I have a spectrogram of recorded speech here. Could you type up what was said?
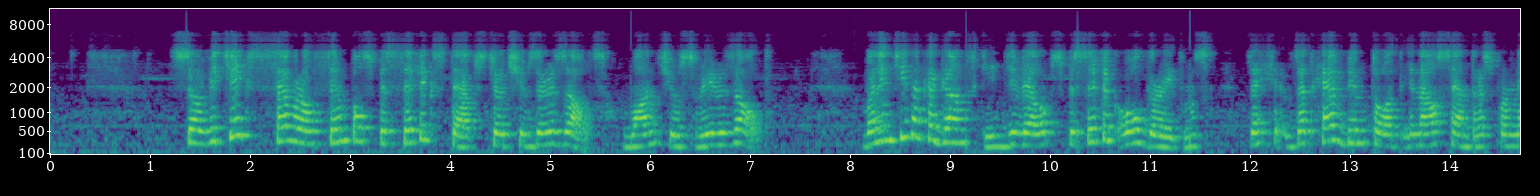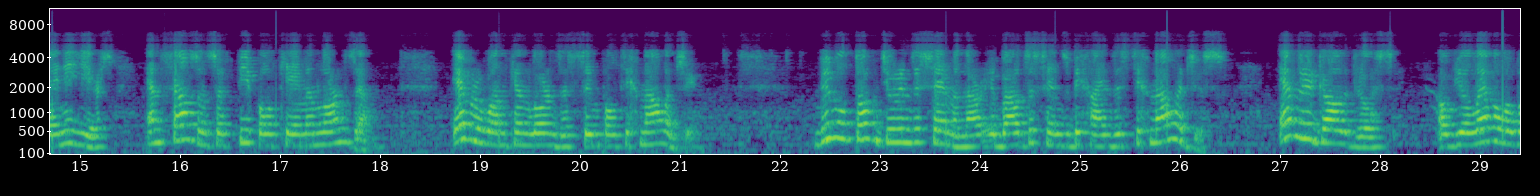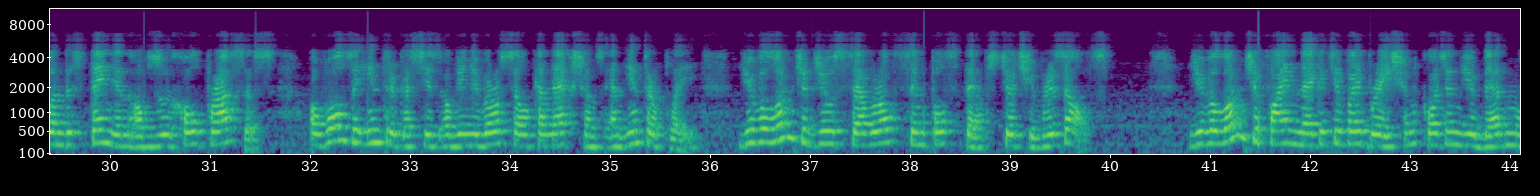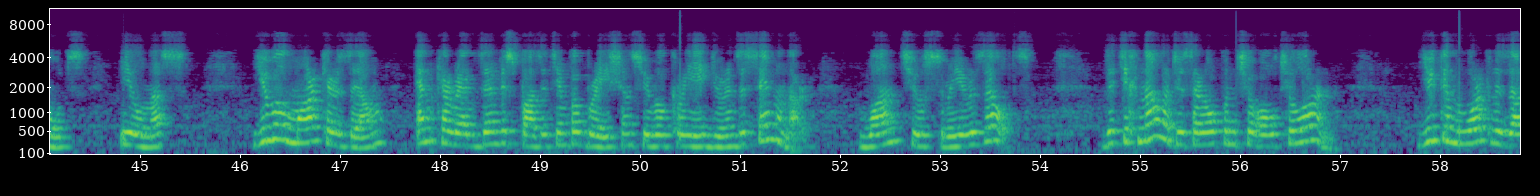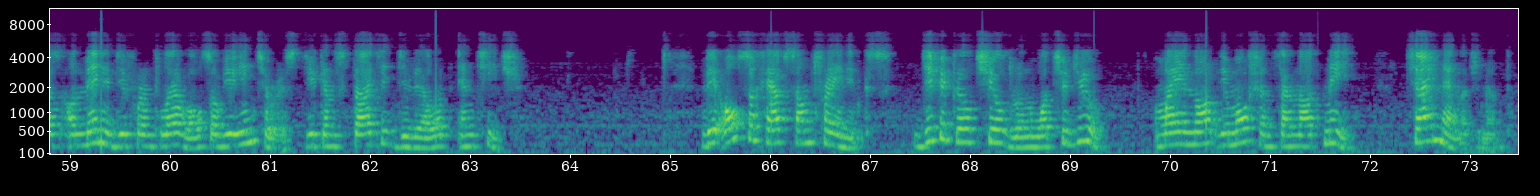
So we take several simple specific steps to achieve the results. One, two, three result. Valentina Kagansky developed specific algorithms that have been taught in our centers for many years and thousands of people came and learned them. Everyone can learn this simple technology. We will talk during the seminar about the things behind these technologies. And regardless of your level of understanding of the whole process, of all the intricacies of universal connections and interplay, you will learn to do several simple steps to achieve results. You will learn to find negative vibration causing you bad moods, illness. You will marker them and correct them with positive vibrations you will create during the seminar. One, two, three results. The technologies are open to all to learn. You can work with us on many different levels of your interest. You can study, develop, and teach. We also have some trainings. Difficult children, what to do. My emotions are not me. Time management.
